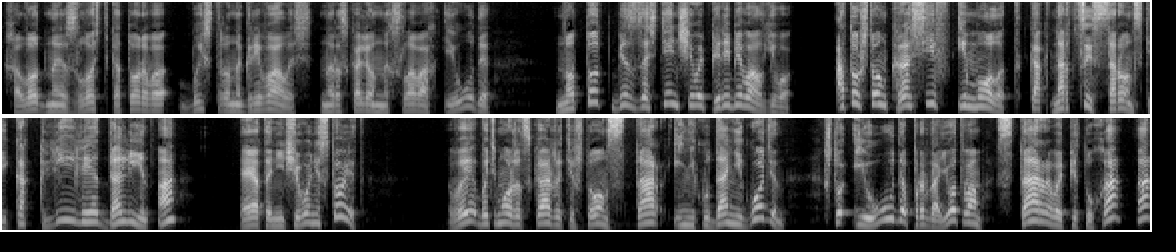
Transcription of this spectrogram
холодная злость которого быстро нагревалась на раскаленных словах Иуды, но тот беззастенчиво перебивал его. А то, что он красив и молод, как нарцисс Саронский, как лилия долин, а? Это ничего не стоит? Вы, быть может, скажете, что он стар и никуда не годен, что Иуда продает вам старого петуха, а?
